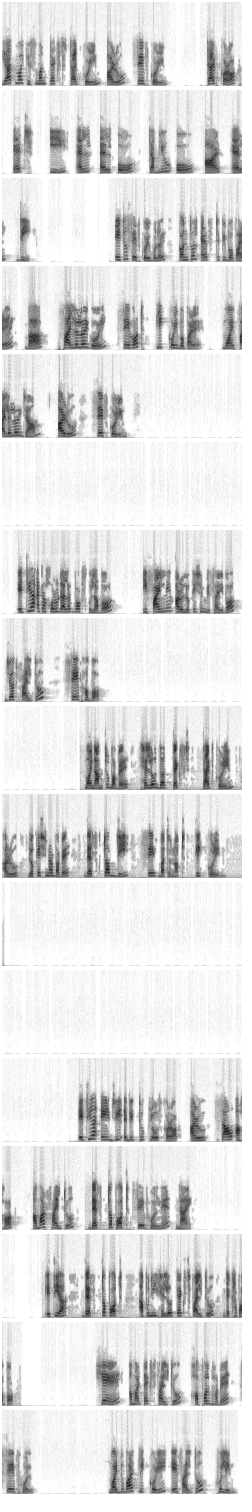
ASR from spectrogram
ইয়াত মই কিছুমান টেক্সট টাইপ কৰিম আৰু সেভ কৰিম। টাইপ কৰক h e l l o w o r l d এইটো সেভ কৰিবলৈ Ctrl S টিপিব পাৰে বা ফাইললৈ গৈ Saveত ক্লিক কৰিব পাৰে। মই ফাইললৈ যাম আৰু সেভ কৰিম। এতিয়া এটা সৰু ডায়লগ বক্স ওলাব ই ফাইল নেম আৰু লোকেশন বিচাৰিব যত ফাইলটো সেভ হ'ব। মই নামটোৰ বাবে helloটেক্সট টাইপ কৰিম আৰু লোকেশনৰ বাবে ডেস্কটপ দি সেভ বাটনত ক্লিক কৰিম। এতিয়া এই geditটো ক্লজ কৰক আৰু চাও আহক আমাৰ ফাইলটো ডেস্কটপত সেভ হলনে নাই। এতিয়া ডেস্কটপত আপুনি হেলোটেক্সট ফাইলটো দেখা পাব। সেয়ে আমাৰ টেক্সট ফাইলটো সফলভাবে সেভ হল। মই দুবাৰ ক্লিক কৰি এই ফাইলটো খুলিম।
